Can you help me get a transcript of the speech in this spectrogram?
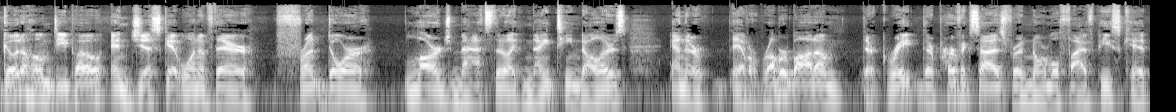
go to Home Depot and just get one of their front door large mats. They're like nineteen dollars. And they're they have a rubber bottom. They're great. They're perfect size for a normal five piece kit.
